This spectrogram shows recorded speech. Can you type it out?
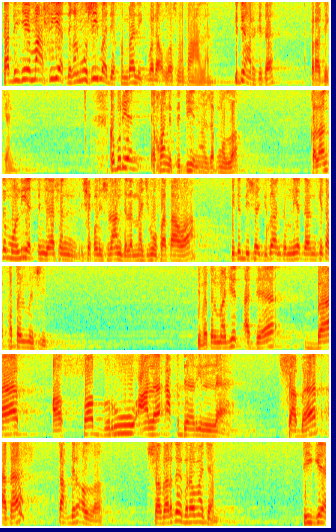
Tadinya maksiat dengan musibah dia kembali kepada Allah SWT. Itu yang harus kita perhatikan. Kemudian, ikhwan fillah, azakumullah. Kalau antum mau lihat penjelasan Syekhul Islam dalam Majmu' Fatawa, itu bisa juga antum lihat dalam kitab Fathul Majid. Di Fathul Majid ada bab as-sabru ala aqdarillah. Sabar atas takdir Allah. Sabar itu berapa macam? Tiga.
